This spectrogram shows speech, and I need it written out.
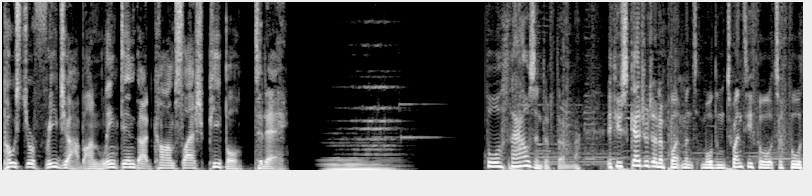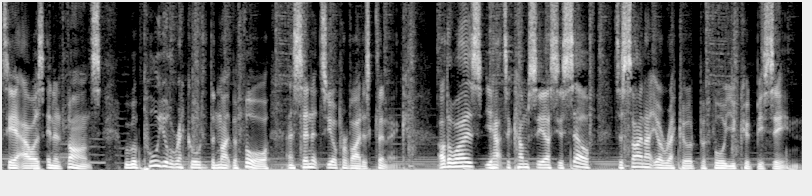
Post your free job on linkedin.com/people today. 4,000 of them. If you scheduled an appointment more than 24 to 48 hours in advance, we will pull your record the night before and send it to your provider's clinic. Otherwise, you had to come see us yourself to sign out your record before you could be seen.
